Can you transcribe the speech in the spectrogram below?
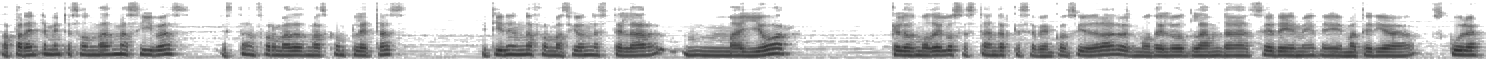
aparentemente son más masivas, están formadas más completas y tienen una formación estelar mayor que los modelos estándar que se habían considerado, el modelo lambda CDM de materia oscura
